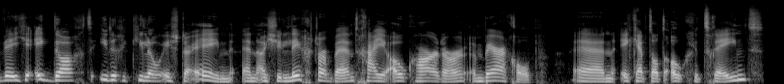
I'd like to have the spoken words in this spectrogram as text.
weet je, ik dacht iedere kilo is er één. En als je lichter bent, ga je ook harder een berg op. En ik heb dat ook getraind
